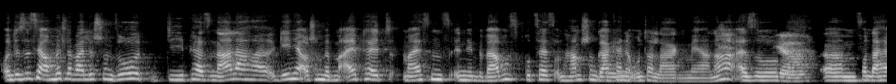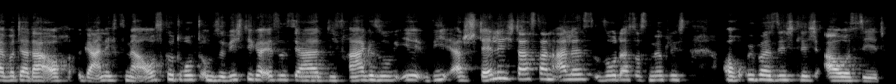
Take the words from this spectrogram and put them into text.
Und es ist ja auch mittlerweile schon so, die Personaler gehen ja auch schon mit dem iPad meistens in den Bewerbungsprozess und haben schon gar mhm. keine Unterlagen mehr. Ne? Also ja. ähm, von daher wird ja da auch gar nichts mehr ausgedruckt. Umso wichtiger ist es ja mhm. die Frage, so wie, wie erstelle ich das dann alles, so dass es möglichst auch übersichtlich aussieht.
